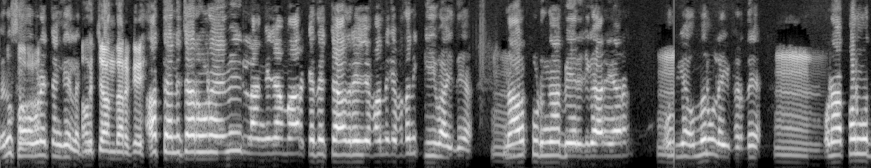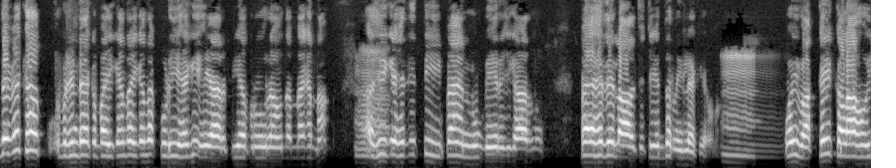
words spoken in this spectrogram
ਮੈਨੂੰ 100 ਗੁਣੇ ਚੰਗੇ ਲੱਗੇ। ਉਹ ਚੰਦਰ ਕੇ ਆ ਤਿੰਨ ਚਾਰ ਹੁਣ ਐਵੇਂ ਲੰਗ ਜਾ ਮਾਰ ਕੇ ਤੇ ਚਾਦਰੇ ਜੇ ਬੰਨ ਕੇ ਪਤਾ ਨਹੀਂ ਕੀ ਵੱਜਦੇ ਆ। ਨਾਲ ਕੁੜੀਆਂ ਬੇਰੁਜ਼ਗਾਰ ਯਾਰ। ਉਹ ਵੀ ਆ, ਉਹਨਾਂ ਨੂੰ ਲਈ ਫਿਰਦੇ ਆ। ਹੂੰ। ਹੁਣ ਆਪਾਂ ਨੂੰ ਉਹਦੇ ਵੇਖਿਆ ਬਠਿੰਡੇ ਇੱਕ ਬਾਈ ਕਹਿੰਦਾ ਸੀ ਕਹਿੰਦਾ ਕੁੜੀ ਹੈਗੀ 1000 ਰੁਪਿਆ ਪ੍ਰੋਗਰਾਮ ਦਾ ਮੈਂ ਕਿਹਾ ਨਾ ਹਾਂ, ਅਸੀਂ ਕਿਸੇ ਦੀ ਧੀ ਭੈਣ ਨੂੰ ਬੇਰੁਜ਼ਗਾਰ ਨੂੰ ਪੈਸੇ ਦੇ ਲਾਲਚ 'ਚ ਇੱਧਰ ਨਹੀਂ ਲੈ ਕੇ ਆਉਣਾ। ਕੋਈ ਵਾਕਈ ਕਲਾ ਹੋਈ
